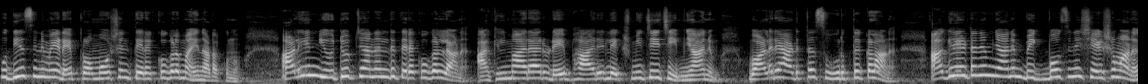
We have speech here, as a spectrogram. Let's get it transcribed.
പുതിയ സിനിമയുടെ പ്രൊമോഷൻ തിരക്കുകളുമായി നടക്കുന്നു. അളിയൻ യൂട്യൂബ് ചാനലിന്റെ തിരക്കുകളിലാണ്. അഖിൽ മാരാരുടെ ഭാര്യ ലക്ഷ്മി ചേച്ചിയും ഞാനും വളരെ അടുത്ത സുഹൃത്തുക്കളാണ്. അഖിലേട്ടനും ഞാനും ബിഗ് ബോസിന് ശേഷമാണ്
